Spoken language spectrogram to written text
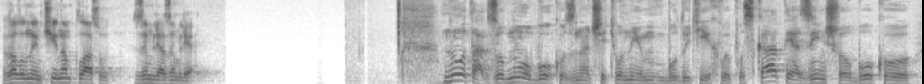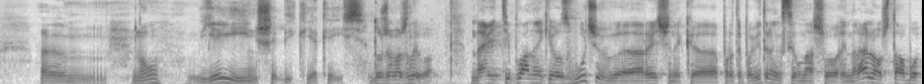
головним чином класу Земля-Земля. Ну так, з одного боку, значить, вони будуть їх випускати, а з іншого боку, ну, є і інший бік якийсь. Дуже важливо. Навіть ті плани, які озвучив е, речник е, протиповітряних сил нашого генерального штабу,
